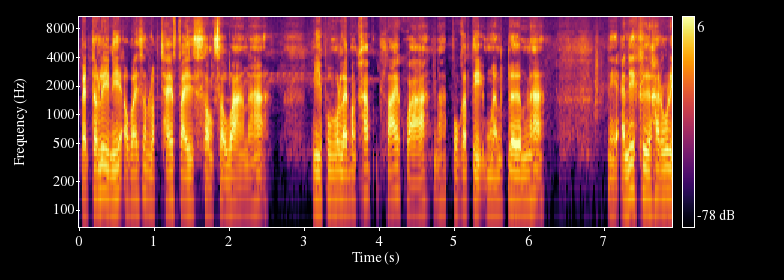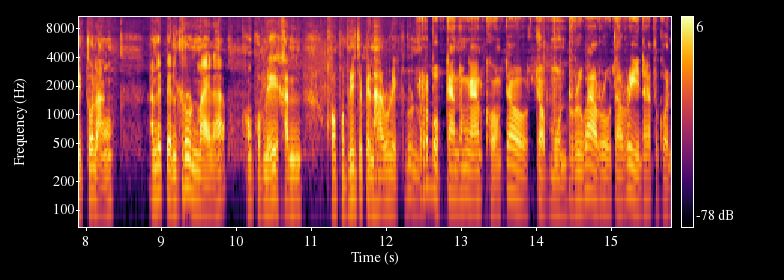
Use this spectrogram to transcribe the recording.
แบตเตอรี่นี้เอาไว้สำหรับใช้ไฟส่องสว่างนะฮะ มีพวงมาลัยบังคับซ้ายขวานะปกติเหมือนเดิมนะฮะนี่อันนี้คือฮดรอลิกตัวหลัง อันนี้เป็นรุ่นใหม่นะครับของผมนี่คันของผมนี่จะเป็นฮดรอลิกรุ่น ระบบการทำงานของเจ้าจอบหมุนหรือว่าโรตารี่นะครับทุกคน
